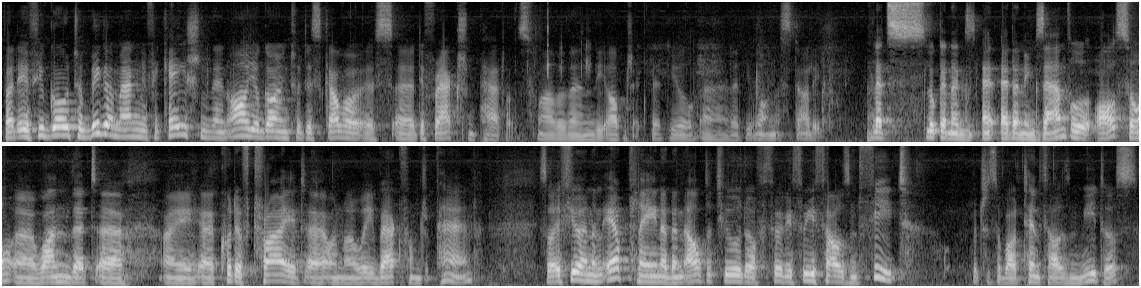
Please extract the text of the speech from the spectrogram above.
But if you go to bigger magnification, then all you're going to discover is uh, diffraction patterns rather than the object that you, uh, that you want to study. Let's look at an, at an example also, uh, one that uh, I uh, could have tried uh, on my way back from Japan. So if you're in an airplane at an altitude of 33,000 feet, which is about 10,000 meters,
